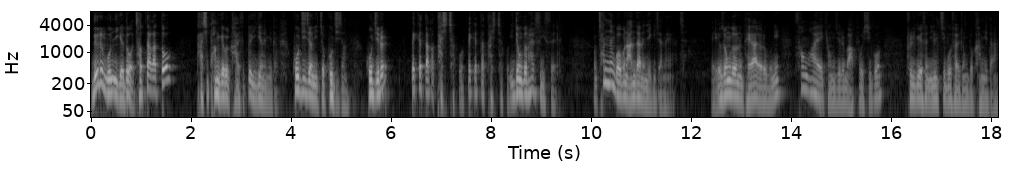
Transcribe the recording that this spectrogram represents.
늘은 못 이겨도 졌다가 또 다시 반격을 가해서 또 이겨냅니다. 고지전 있죠. 고지전. 고지를 뺏겼다가 다시 찾고 뺏겼다 다시 찾고 이 정도는 할 수 있어야 돼. 그럼 찾는 법은 안다는 얘기잖아요. 이 정도는 돼야 여러분이 성화의 경지를 맛보시고 불교에서는 일지보살 정도 갑니다.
